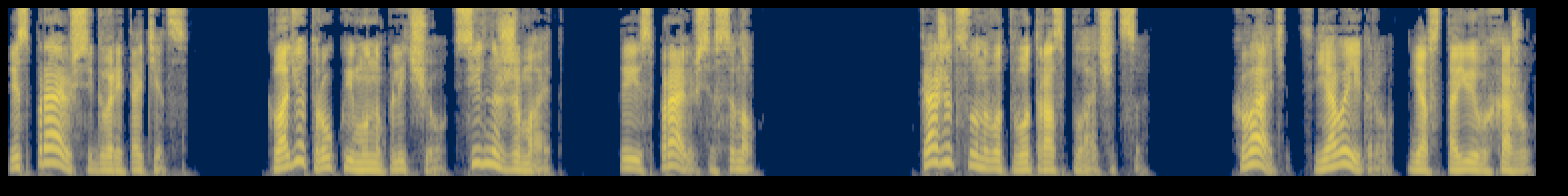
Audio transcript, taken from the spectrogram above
«Ты справишься», — говорит отец. Кладет руку ему на плечо. Сильно сжимает. «Ты справишься, сынок». Кажется, он вот-вот расплачется. «Хватит, я выиграл». Я встаю и выхожу.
